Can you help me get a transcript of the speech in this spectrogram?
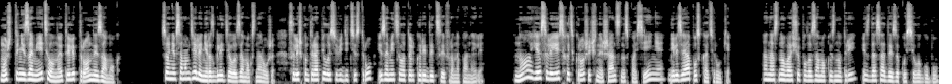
Может, ты не заметил, но это электронный замок». Соня в самом деле не разглядела замок снаружи, слишком торопилась увидеть сестру и заметила только ряды цифр на панели. Но если есть хоть крошечный шанс на спасение, нельзя опускать руки. Она снова ощупала замок изнутри и с досадой закусила губу.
